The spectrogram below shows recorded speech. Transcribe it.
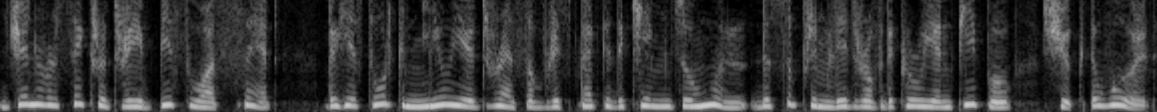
General Secretary Biswas said the historic New Year address of respected Kim Jong-un, the supreme leader of the Korean people, shook the world.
